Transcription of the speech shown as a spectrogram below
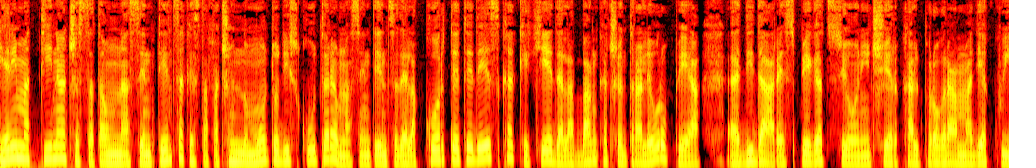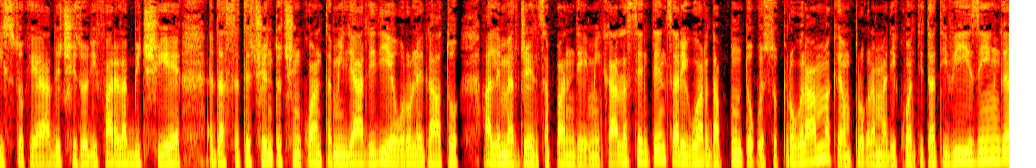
Ieri mattina c'è stata una sentenza che sta facendo molto discutere, una sentenza della Corte tedesca che chiede alla Banca Centrale Europea eh, di dare spiegazioni circa il programma di acquisto che ha deciso di fare la BCE eh, da 750 miliardi di euro legato all'emergenza pandemica. La sentenza riguarda appunto questo programma che è un programma di quantitative easing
